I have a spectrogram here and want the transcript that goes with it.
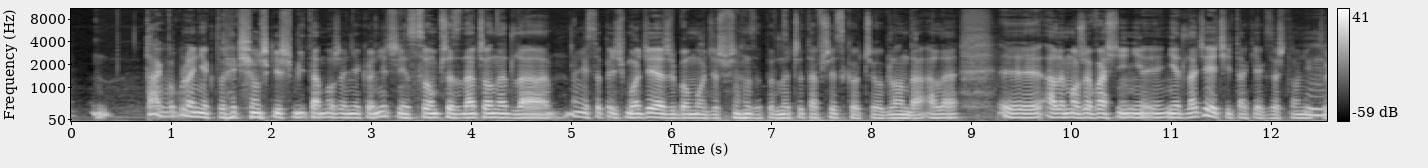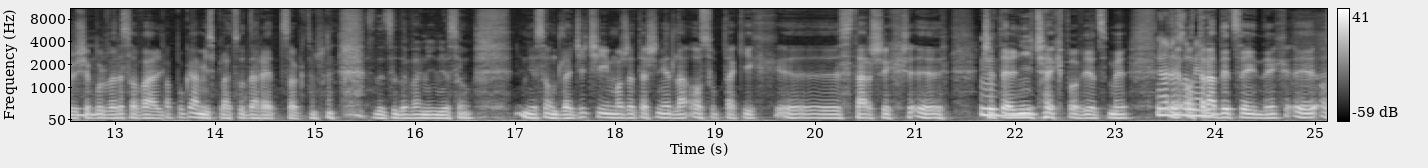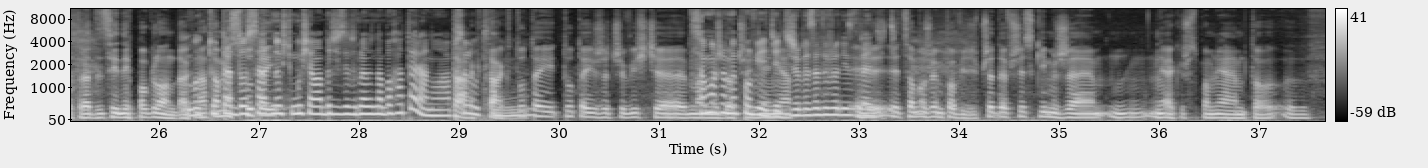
Tak, w ogóle niektóre książki Schmidta może niekoniecznie są przeznaczone dla, no nie chcę powiedzieć młodzieży, bo młodzież zapewne czyta wszystko, czy ogląda, ale, y, ale może właśnie nie, nie dla dzieci, tak jak zresztą niektórzy się bulwersowali papugami z placu D'Arezzo, którzy zdecydowanie nie są, nie są dla dzieci i może też nie dla osób takich y, starszych y, czytelniczek, powiedzmy, No, y, o rozumiem. tradycyjnych, y, o tradycyjnych poglądach. Bo tu ta dosadność musiała być ze względu na bohatera, no absolutnie. Tak, tak. Tutaj, tutaj rzeczywiście Co mamy możemy do czynienia- powiedzieć, żeby za dużo nie zdradzić? Y, Co możemy powiedzieć? Przede wszystkim, że mm, jak już wspomniałem, to y,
